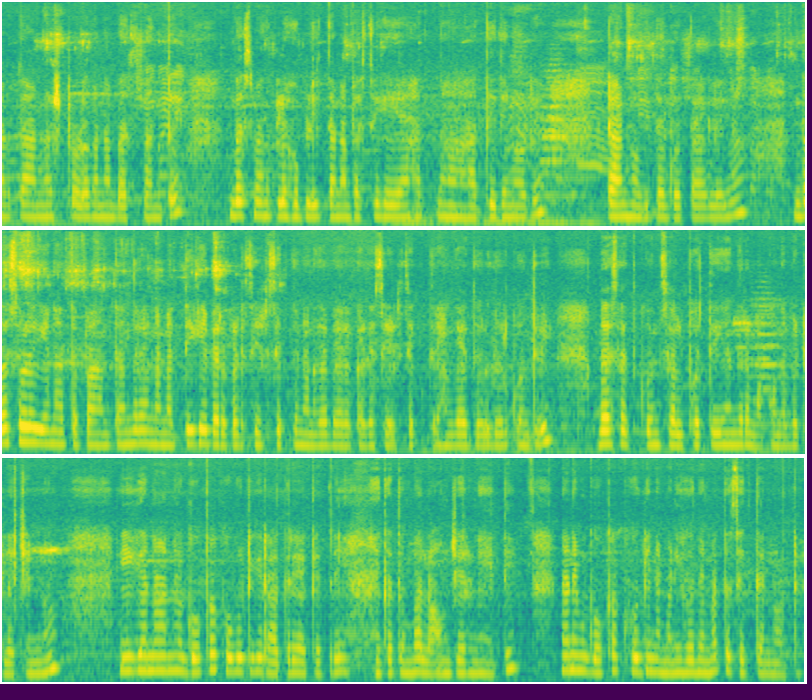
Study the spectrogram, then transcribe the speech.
ಆಡ್ತಾ ಅನ್ನೋಷ್ಟ್ರೊಳಗನ ಬಸ್ ಬಂತು. ಬಸ್ ಬಂದ್ಕಲೆ ಹುಬ್ಳಿ ತನ ಬಸ್ಸಿಗೆ ಹತ್ ಹತ್ತಿದ್ದೆ ನೋಡಿರಿ. ಟೈಮ್ ಹೋಗಿದ್ದ ಗೊತ್ತಾಗಲಿಲ್ಲ. ಬಸ್ ಒಳಗೆ ಏನಾಯ್ತಪ್ಪ ಅಂತಂದ್ರೆ ನಮ್ಮ ಅತ್ತಿಗೆ ಬೇರೆ ಕಡೆ ಸೀಟ್ ಸಿಕ್ತು, ನನಗೆ ಬೇರೆ ಕಡೆ ಸೀಟ್ ಸಿಕ್ತು ರೀ ಹಂಗಾಗಿ ದೂರ ದೂರ ಕುಂತ್ವಿ. ಬಸ್ ಹತ್ಕೊಂಡು ಸ್ವಲ್ಪ ಹೊತ್ತಿಗೆ ಅಂದ್ರೆ ಮಕ್ಕೊಂಡ ಬಿಟ್ಲ ಚಿನ್ನು. ಈಗ ನಾನು ಗೋಕಾಕ್ ಹೋಗೋಟಿಗೆ ರಾತ್ರಿ ಆಕೈತ್ರಿ. ಯಾಕೆ ತುಂಬ ಲಾಂಗ್ ಜರ್ನಿ ಐತಿ. ನಾನು ನಿಮ್ಗೆ ಗೋಕಾಕ್ ಹೋಗಿ ನಮ್ಮ ಮನೆಗೆ ಹೋದೆ ಮತ್ತೆ ಸಿಗ್ತೇನೆ ನೋಡ್ರಿ.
